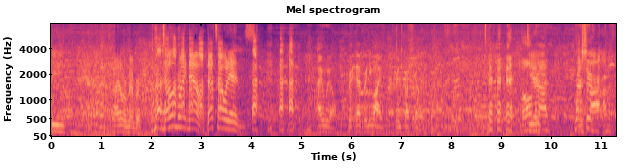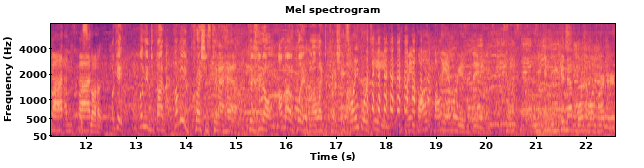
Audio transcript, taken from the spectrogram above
be. I don't remember. tell him right now. That's how it ends. I will. Brit- uh, Brittany Wine, fringe crush filler. Oh Do you- God, pressure. Spot on the spot on the spot. Spot. Okay, let me define. How many crushes can I have? Because you know I'm not a player, but I like to crush a It's lot. 2014. I mean, poly- polyamory is a thing. You can, you can have more than one partner.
